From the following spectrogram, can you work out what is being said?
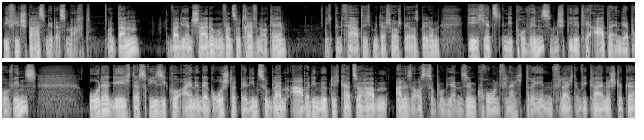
wie viel Spaß mir das macht. Und dann war die Entscheidung irgendwann zu treffen, okay, ich bin fertig mit der Schauspielausbildung, gehe ich jetzt in die Provinz und spiele Theater in der Provinz oder gehe ich das Risiko ein, in der Großstadt Berlin zu bleiben, aber die Möglichkeit zu haben, alles auszuprobieren. Synchron, vielleicht drehen, vielleicht irgendwie kleine Stücke.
